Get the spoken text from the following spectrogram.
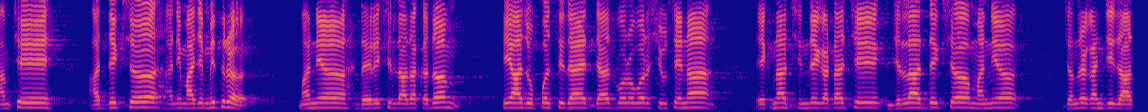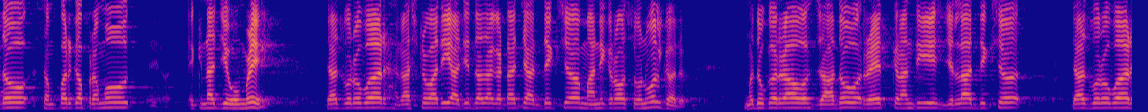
आमचे अध्यक्ष आणि माझे मित्र मान्य धैर्यशील दादा कदम हे आज उपस्थित आहेत. त्याचबरोबर शिवसेना एकनाथ शिंदे गटाचे जिल्हा अध्यक्ष मान्य चंद्रकांतजी जाधव संपर्क प्रमुख एकनाथजी होंबळे. त्याचबरोबर राष्ट्रवादी अजितदादा गटाचे अध्यक्ष माणिकराव सोनवलकर. मधुकरराव जाधव रयत क्रांती जिल्हा अध्यक्ष त्याचबरोबर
